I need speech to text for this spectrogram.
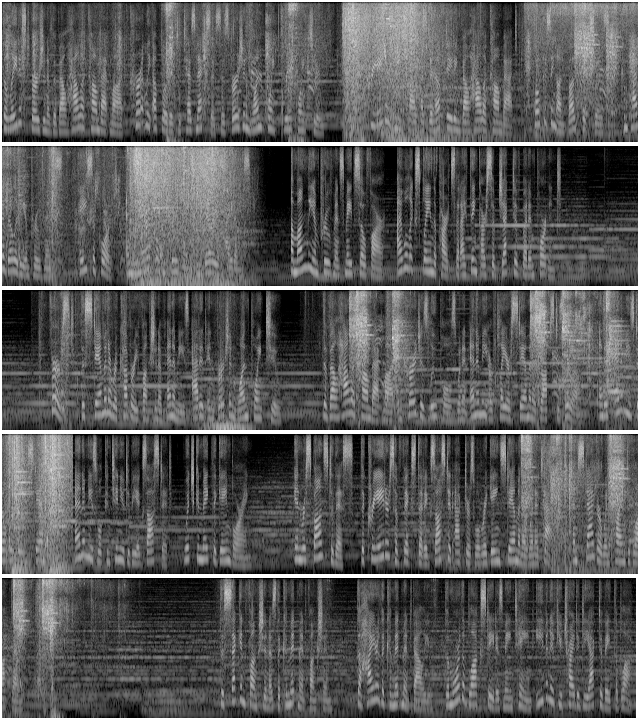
The latest version of the Valhalla Combat mod currently uploaded to TesNexus is version 1.3.2. Creator D-Try has been updating Valhalla Combat, focusing on bug fixes, compatibility improvements, A support, and numerical improvements in various items. Among the improvements made so far, I will explain the parts that I think are subjective but important. First, the stamina recovery function of enemies added in version 1.2. The Valhalla Combat mod encourages loopholes when an enemy or player's stamina drops to zero, and if enemies don't regain stamina, enemies will continue to be exhausted, which can make the game boring. In response to this, the creators have fixed that exhausted actors will regain stamina when attacked, and stagger when trying to block them. The second function is the commitment function. The higher the commitment value, the more the block state is maintained even if you try to deactivate the block.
